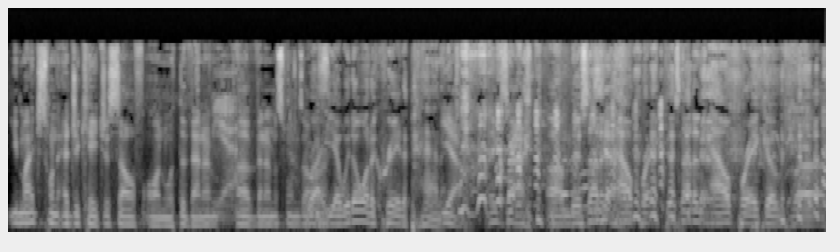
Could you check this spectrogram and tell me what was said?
you might just want to educate yourself on what the venom Yeah. uh, venomous ones are. right? Yeah, we don't want to create a panic. Yeah, exactly. Um, there's not an outbreak. There's not an outbreak of uh,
